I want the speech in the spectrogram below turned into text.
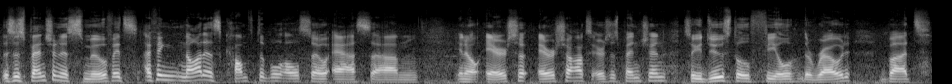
The suspension is smooth. It's, I think, not as comfortable also as, um, you know, air, air shocks, air suspension. So you do still feel the road, but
